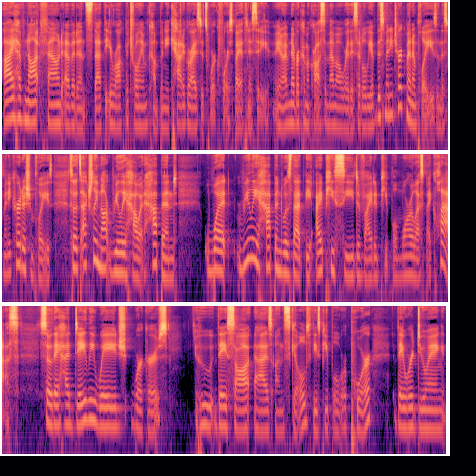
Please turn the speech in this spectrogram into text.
I have not found evidence that the Iraq Petroleum Company categorized its workforce by ethnicity. You know, I've never come across a memo where they said, well, we have this many Turkmen employees and this many Kurdish employees. So it's actually not really how it happened. What really happened was that the IPC divided people more or less by class. So they had daily wage workers who they saw as unskilled. These people were poor they were doing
